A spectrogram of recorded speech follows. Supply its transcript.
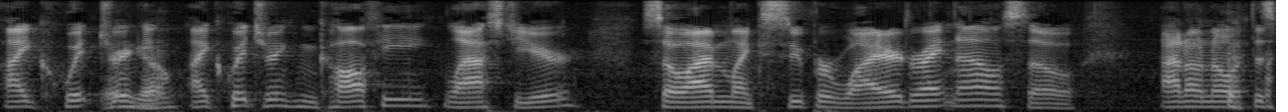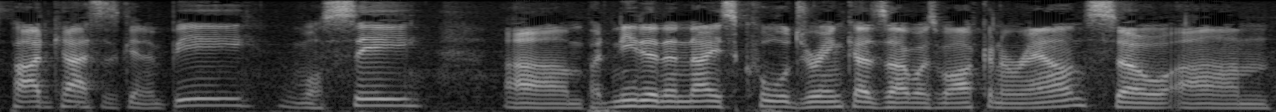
I quit There drinking. I quit drinking coffee last year, so I'm like super wired right now. So I don't know what this podcast is going to be. We'll see. Um, but needed a nice cool drink as I was walking around. So um,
